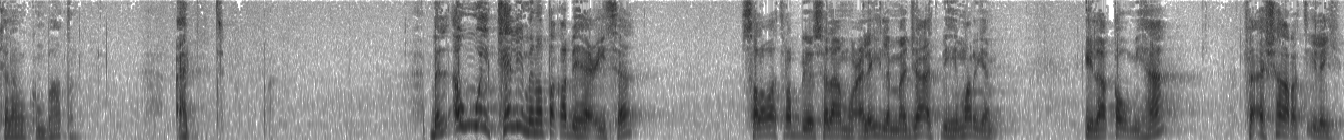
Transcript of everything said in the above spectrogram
كلامكم باطل. عبد. بل أول كلمة نطق بها عيسى صلوات ربي وسلامه عليه لما جاءت به مريم إلى قومها فأشارت إليه.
